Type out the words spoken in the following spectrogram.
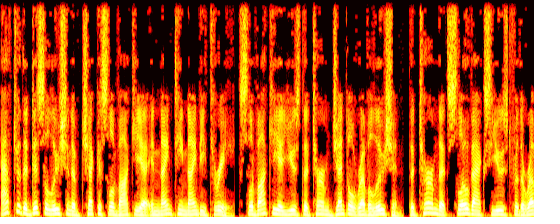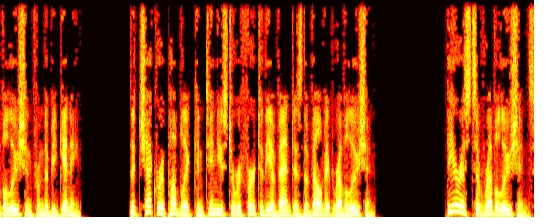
After the dissolution of Czechoslovakia in 1993, Slovakia used the term Gentle Revolution, the term that Slovaks used for the revolution from the beginning. The Czech Republic continues to refer to the event as the Velvet Revolution. Theorists of revolutions,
